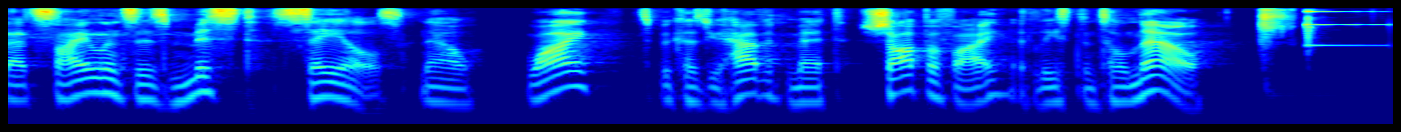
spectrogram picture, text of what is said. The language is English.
that silences missed sales. Now, why? It's because you haven't met Shopify, at least until now.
